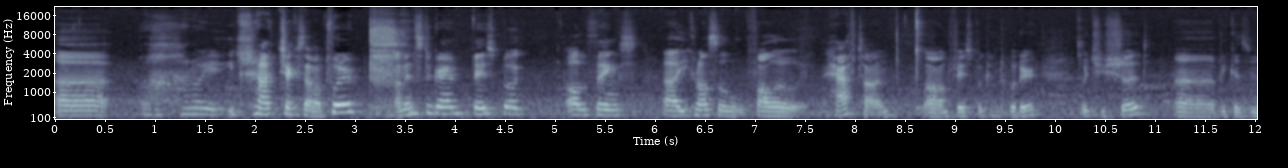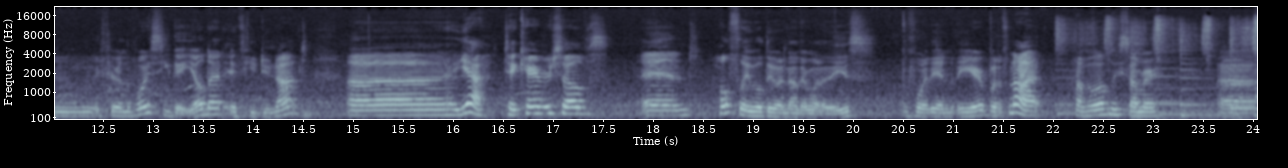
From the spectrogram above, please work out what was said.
uh, how do I check check us out on Twitter, on Instagram, Facebook, all the things. Uh, you can also follow Halftime on Facebook and Twitter, which you should, uh, because you, if you're in the voice, you get yelled at. If you do not, uh, yeah, take care of yourselves, and hopefully we'll do another one of these before the end of the year. But if not, have a lovely summer. Uh,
